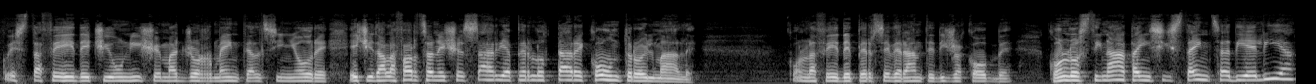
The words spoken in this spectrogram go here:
Questa fede ci unisce maggiormente al Signore e ci dà la forza necessaria per lottare contro il male. Con la fede perseverante di Giacobbe, con l'ostinata insistenza di Elia,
